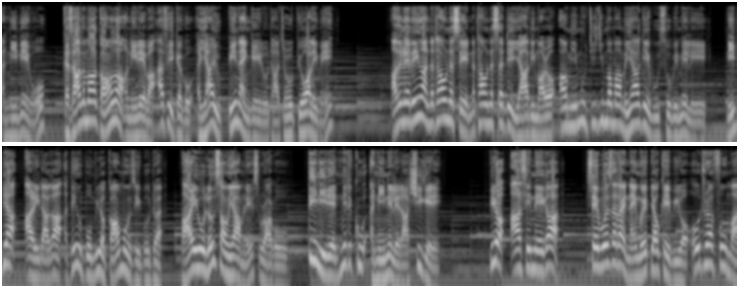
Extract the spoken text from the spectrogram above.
အနေနဲ့ကိုကစားသမားခေါင်းဆောင်အနေနဲ့ပါ FA ကပ်ကိုအရယူပေးနိုင်ခဲ့လို့ဒါကျွန်တော်ပြောရလိမ့်မယ်။အာဆင်နယ်အသင်းက2020 2021ရာသီမှာတော့အောင်မြင်မှုကြီးကြီးမားမားမရခဲ့ဘူးဆိုပေမဲ့လေနီးပြအာရီတာကအသင်းကိုပုံပြီးတော့ကောင်းမွန်စေဖို့အတွက်ဘာတွေကိုလှုပ်ဆောင်ရမလဲဆိုတာကိုသိနေတဲ့နှစ်တစ်ခုအနေနဲ့လည်းဒါရှိခဲ့တယ်။ပြီးတော့အာဆင်နယ်ကဆယ်ပွဲဆက်တိုက်နိုင်ပွဲပြောက်ခဲ့ပြီးတော့ Old Trafford မှာ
